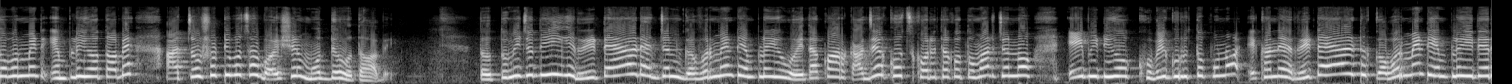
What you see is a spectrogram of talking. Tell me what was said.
গভর্নমেন্ট এমপ্লয়ি হতে হবে আর চৌষট্টি বছর বয়সের মধ্যে হতে হবে। তো তুমি যদি রিটায়ার্ড একজন গভর্নমেন্ট এমপ্লয়ি হয়ে থাকো আর কাজের খোঁজ করে থাকো, তোমার জন্য এই ভিডিও খুবই গুরুত্বপূর্ণ। এখানে রিটায়ার্ড গভর্নমেন্ট এমপ্লয়িদের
